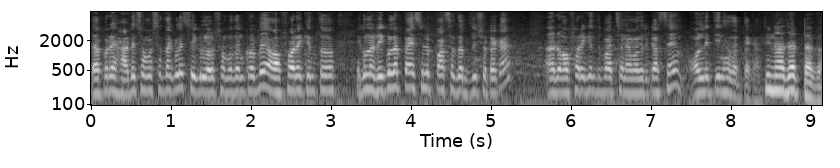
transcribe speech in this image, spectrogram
তারপরে হার্টের সমস্যা থাকলে সেগুলো সমাধান করবে। অফারে কিন্তু এগুলো রেগুলার প্রাইস ছিল পাঁচ হাজার দুশো টাকা। আর অফারে কিন্তু পাচ্ছেন আমাদের কাছে অনলি তিন হাজার টাকা। তিন হাজার টাকা।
